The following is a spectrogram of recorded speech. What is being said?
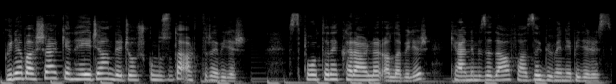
güne başlarken heyecan ve coşkumuzu da arttırabilir. Spontane kararlar alabilir, kendimize daha fazla güvenebiliriz.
